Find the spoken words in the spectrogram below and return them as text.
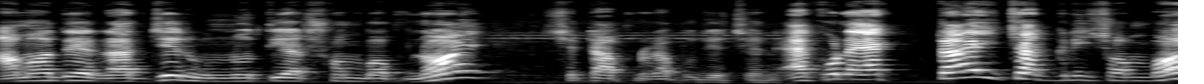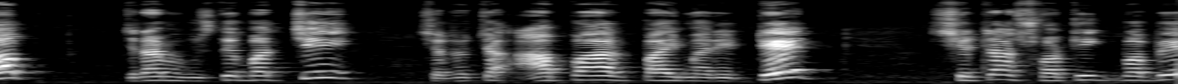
আমাদের রাজ্যের উন্নতি আর সম্ভব নয়, সেটা আপনারা বুঝেছেন। এখন একটাই চাকরি সম্ভব, যেটা আমি বুঝতে পারছি, সেটা হচ্ছে আপার প্রাইমারি টেট, সেটা সঠিকভাবে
